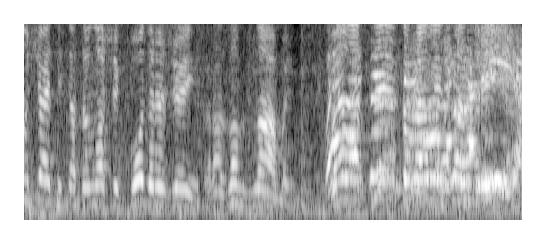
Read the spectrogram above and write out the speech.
Долучайтеся до наших подорожей разом з нами. Велоцентр Олександрія!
